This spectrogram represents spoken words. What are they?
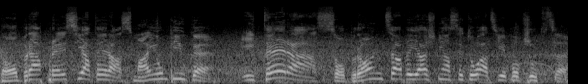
Dobra presja teraz, mają piłkę. I teraz obrońca wyjaśnia sytuację po wrzutce.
